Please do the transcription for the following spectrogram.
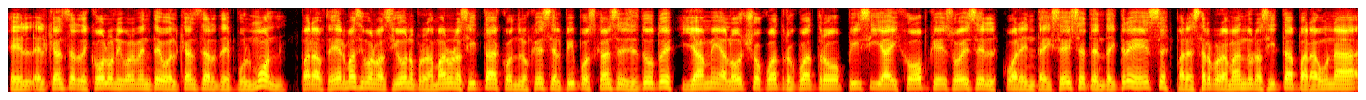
el, el cáncer de colon igualmente o el cáncer de pulmón. Para obtener más información o programar una cita con lo que es el People's Cancer Institute, llame al 844 PCI Hub, que eso es el 4673, para estar programando una cita para una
